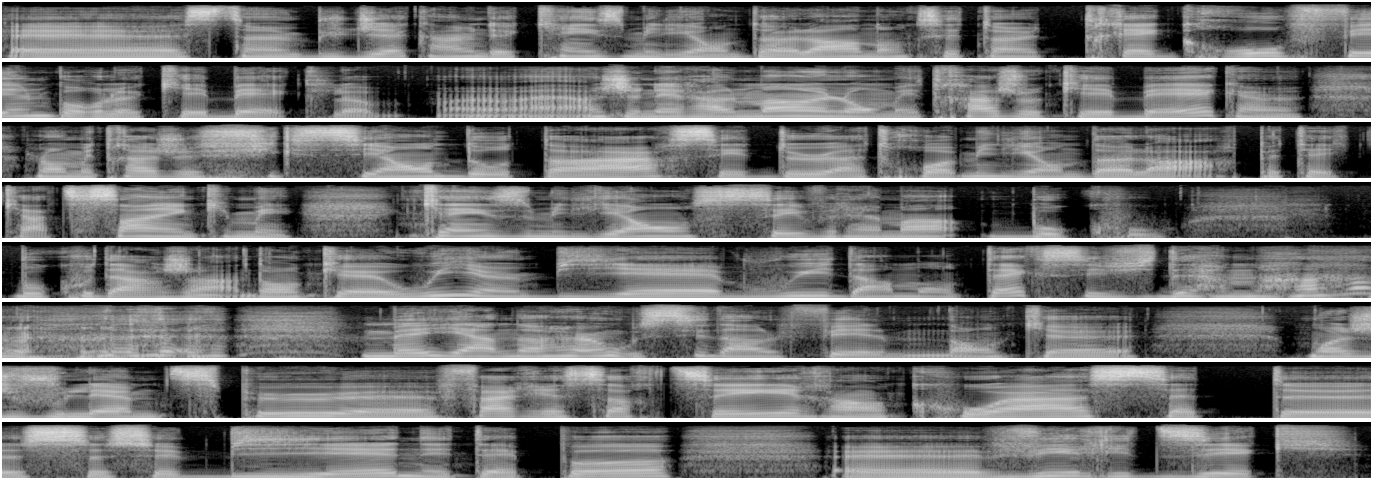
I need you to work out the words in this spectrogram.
c'est un budget quand même de 15 millions de dollars. Donc, c'est un très gros film pour le Québec. Là. Euh, généralement, un long métrage au Québec, un long métrage de fiction d'auteur, c'est 2 à 3 millions de dollars, peut-être 4, 5, mais 15 millions, c'est vraiment beaucoup beaucoup d'argent. Donc euh, oui, un billet, oui, dans mon texte, évidemment, mais il y en a un aussi dans le film. Donc euh, moi, je voulais un petit peu euh, faire ressortir en quoi cette, ce, ce billet n'était pas véridique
